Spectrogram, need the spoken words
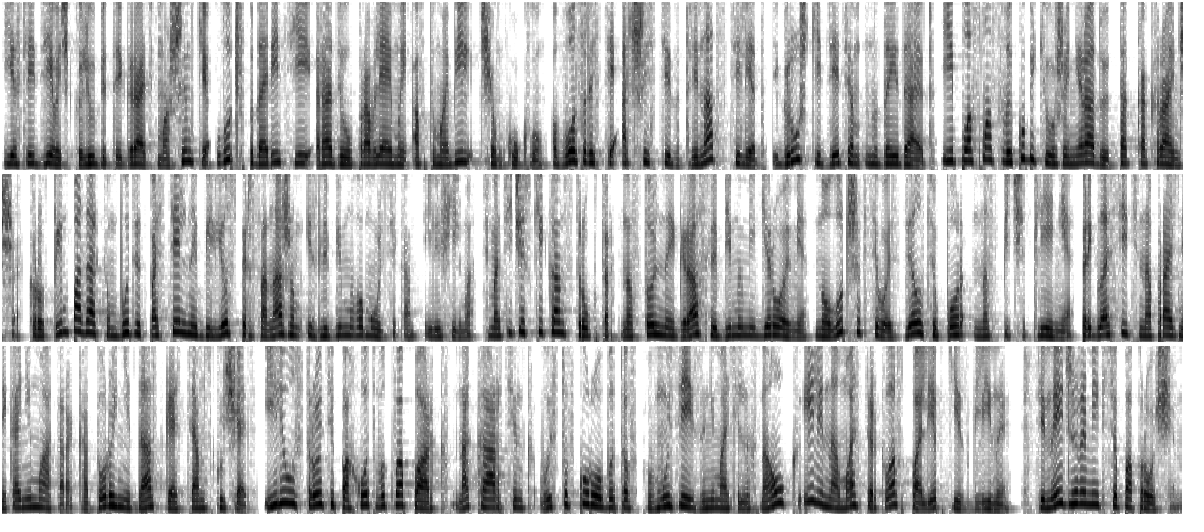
Если девочка любит играть в машинки, лучше подарить ей радиоуправляемый автомобиль, чем куклу. В возрасте от 6 до 13 лет игрушки детям надоедают. И пластмассовые кубики уже не радуют так, как раньше. Крутым подарком будет постельное белье с персонажем из любимого мультика или фильма. Тематический конструктор, настольная игра с любимыми героями. Но лучше всего сделать упор на впечатление. Пригласите на праздник аниматора, который не даст гостям скучать. Или устройте поход в аквапарк, на картинг, выставку роботов, в музей занимательных наук или на мастер-класс по лепке из глины. С тинейджерами все попроще.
